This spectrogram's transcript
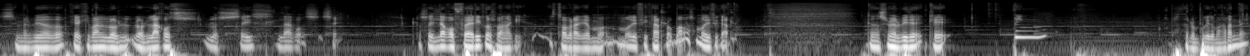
se me ha olvidado que aquí van los, lagos, los seis lagos, sí. Los seis lagos feéricos van aquí. Esto habrá que mo modificarlo. Vamos a modificarlo. Que no se me olvide que... ¡Ping! Vamos a hacerlo un poquito más grande.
